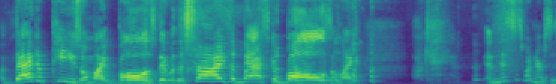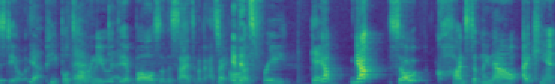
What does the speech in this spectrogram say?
A bag of peas on my balls. They were the size of basketballs. I'm like, okay. And this is what nurses deal with. Yeah. People telling Every you day. their balls are the size of a right. basketball. and it's free game. Yep, yep. So constantly now, I can't.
